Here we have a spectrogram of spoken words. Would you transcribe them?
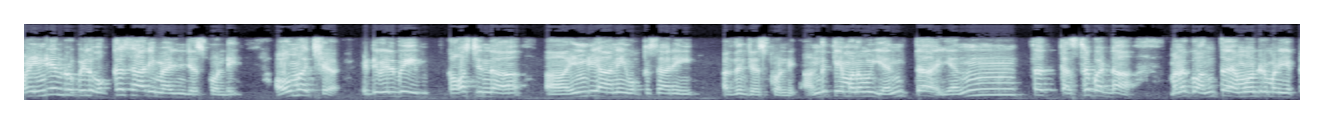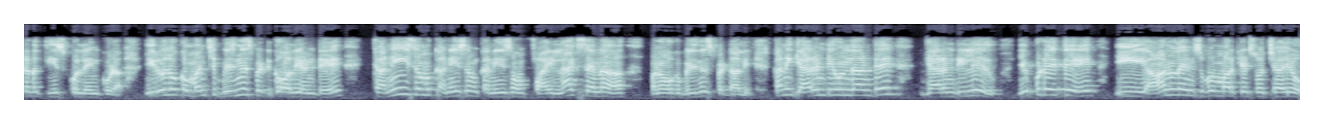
మన ఇండియన్ రూపీలో ఒక్కసారి ఇమాజిన్ చేసుకోండి. How much it will be cost in the India అని ఒక్కసారి అర్థం చేసుకోండి. అందుకే మనము ఎంత ఎంత కష్టపడ్డా మనకు అంత అమౌంట్ మనం ఎక్కడ తీసుకోలేం కూడా. ఈ రోజు ఒక మంచి బిజినెస్ పెట్టుకోవాలి అంటే కనీసం కనీసం కనీసం ఫైవ్ లాక్స్ అయినా మనం ఒక బిజినెస్ పెట్టాలి. కానీ గ్యారంటీ ఉందా అంటే గ్యారంటీ లేదు. ఎప్పుడైతే ఈ ఆన్లైన్ సూపర్ మార్కెట్స్ వచ్చాయో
